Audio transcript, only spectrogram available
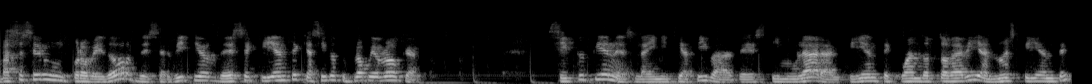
vas a ser un proveedor de servicios de ese cliente que ha sido su propio broker. Si tú tienes la iniciativa de estimular al cliente cuando todavía no es cliente,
